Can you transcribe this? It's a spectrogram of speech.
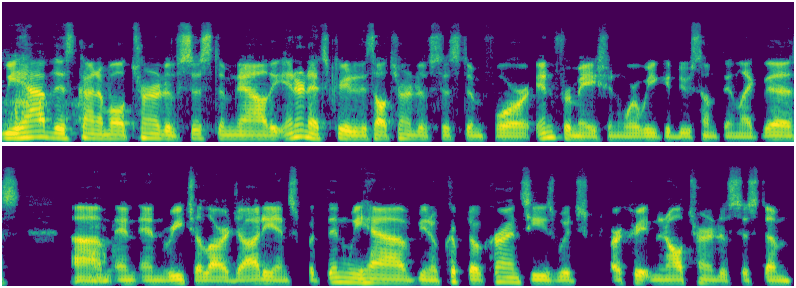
we have this kind of alternative system now. The internet's created this alternative system for information where we could do something like this um, and and reach a large audience. But then we have you know cryptocurrencies which are creating an alternative system.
